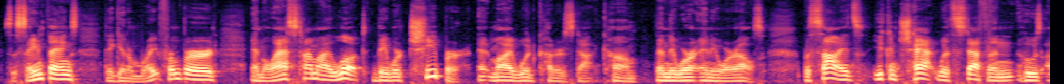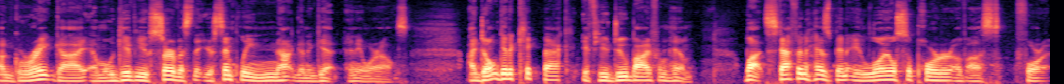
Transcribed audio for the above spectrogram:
It's the same things, they get them right from Byrd. and the last time I looked, they were cheaper at mywoodcutters.com than they were anywhere else. Besides, you can chat with Stefan, who's a great guy and will give you service that you're simply not gonna get anywhere else. I don't get a kickback if you do buy from him. But Stefan has been a loyal supporter of us for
